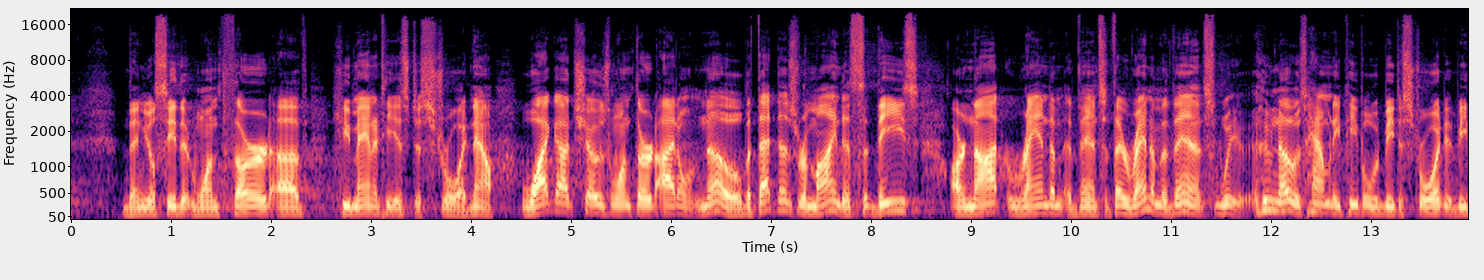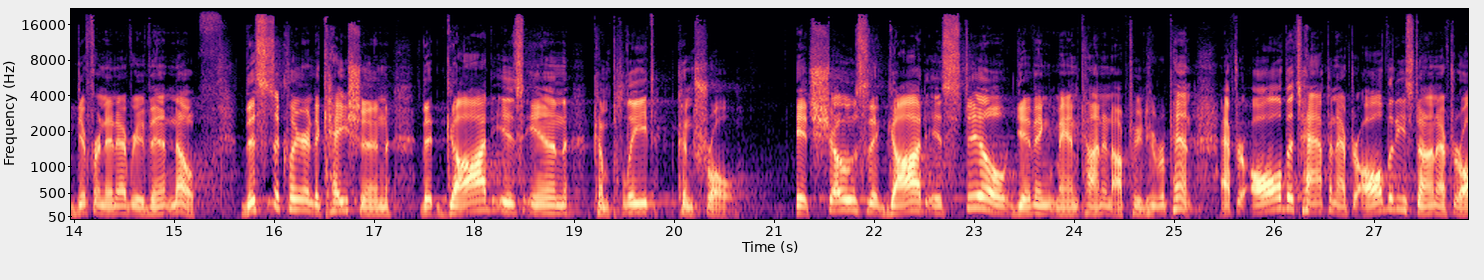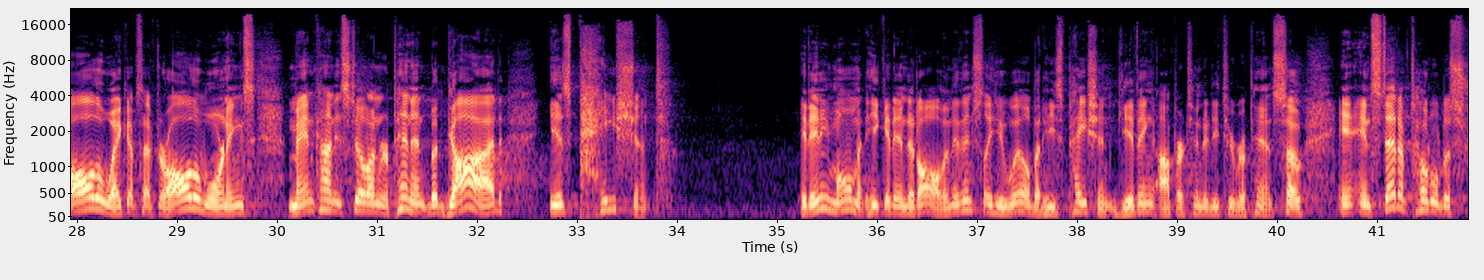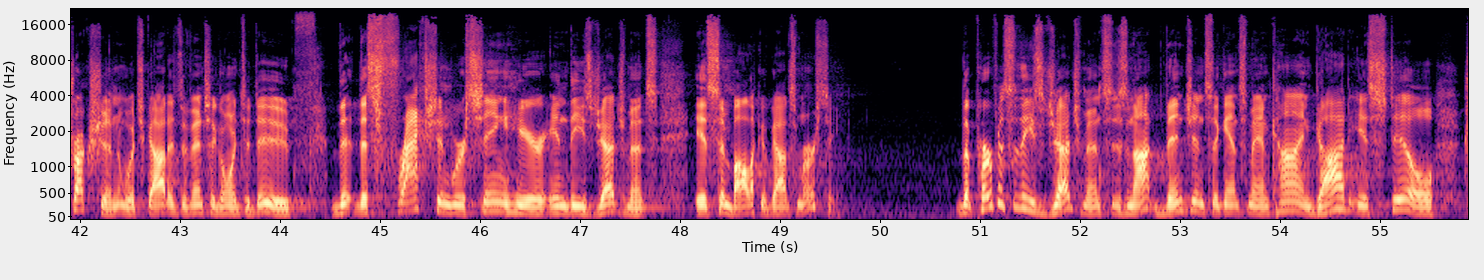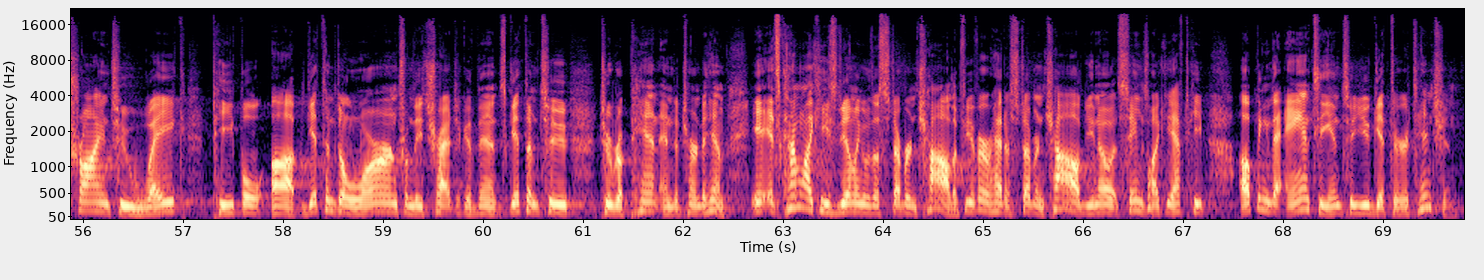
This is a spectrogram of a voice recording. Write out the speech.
Then you'll see that one third of humanity is destroyed. Now, why God chose one third, I don't know, but that does remind us that these are not random events. If they're random events, we, who knows how many people would be destroyed? It'd be different in every event. No, this is a clear indication that God is in complete control. It shows that God is still giving mankind an opportunity to repent. After all that's happened, after all that He's done, after all the wake ups, after all the warnings, mankind is still unrepentant, but God is patient. At any moment, he could end it all, and eventually he will, but he's patient, giving opportunity to repent. So in, instead of total destruction, which God is eventually going to do, th- this fraction we're seeing here in these judgments is symbolic of God's mercy. The purpose of these judgments is not vengeance against mankind. God is still trying to wake people up, get them to learn from these tragic events, get them to, to repent and to turn to Him. It's kind of like He's dealing with a stubborn child. If you've ever had a stubborn child, you know it seems like you have to keep upping the ante until you get their attention.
